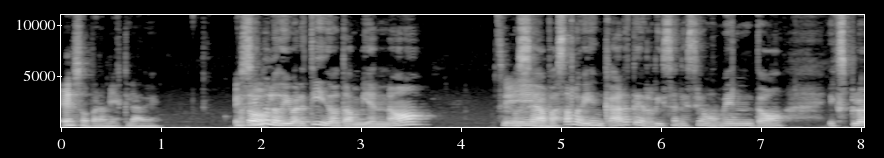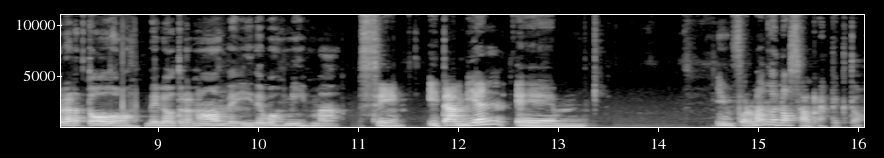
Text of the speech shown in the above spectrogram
Eso para mí es clave. Eso, Haciéndolo divertido también, ¿no? sí. O sea, pasarlo bien, caerte de risa en ese momento, explorar todo del otro, ¿no? De- y de vos misma. Sí, y también eh, informándonos al respecto,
